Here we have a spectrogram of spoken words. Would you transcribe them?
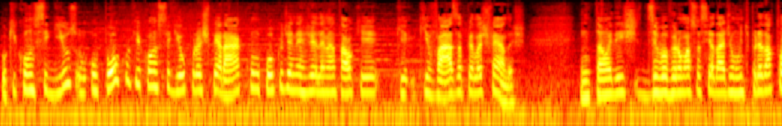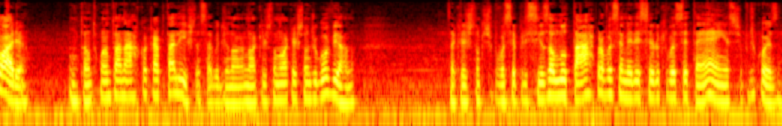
o que conseguiu, o, pouco que conseguiu prosperar com o pouco de energia elemental que, que, que vaza pelas fendas. Então eles desenvolveram uma sociedade muito predatória, um tanto quanto anarcocapitalista, sabe? Eles não, não acreditam numa questão de governo. Eles acreditam que tipo, você precisa lutar para você merecer o que você tem, esse tipo de coisa.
